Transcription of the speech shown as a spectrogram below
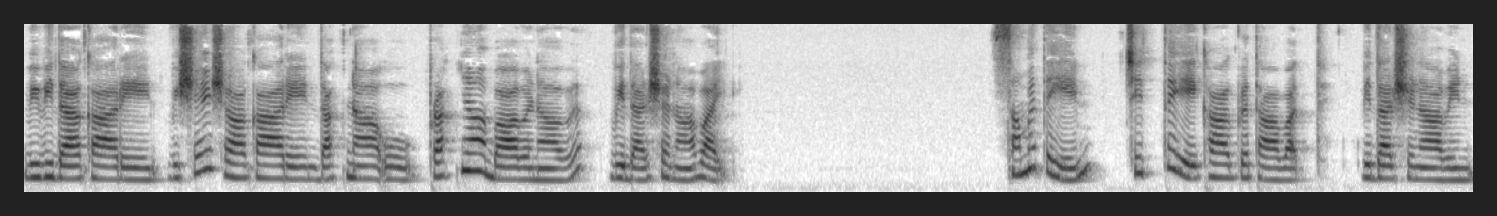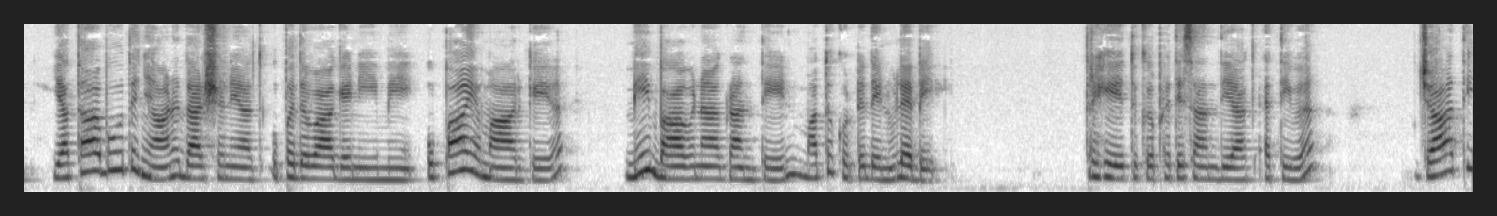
විවිධාකාරයෙන් විශේෂාකාරයෙන් දක්නා වූ ප්‍රඥා භාවනාව විදර්ශනාවයි. සමතයෙන් චිත්ත ඒකාග්‍රතාවත් විදර්ශනාවෙන් යථාභූත ඥාන දර්ශනයත් උපදවා ගැනීමේ උපාය මාර්ගය මේ භාවනා ග්‍රන්ථයෙන් මතු කොට දෙනු ලැබේ. ත්‍රි හේතුක ප්‍රතිසන්දියක් ඇතිව ಜಾති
